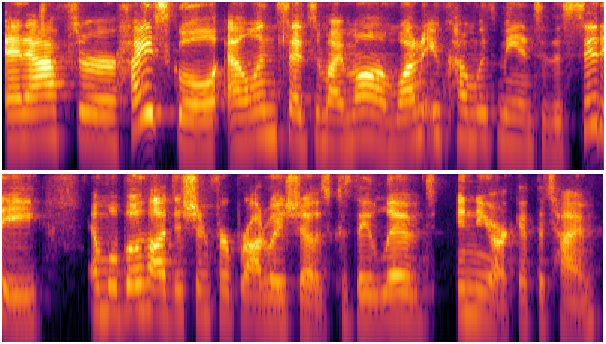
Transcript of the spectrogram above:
And after high school, Ellen said to my mom, Why don't you come with me into the city and we'll both audition for Broadway shows? Because they lived in New York at the time.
